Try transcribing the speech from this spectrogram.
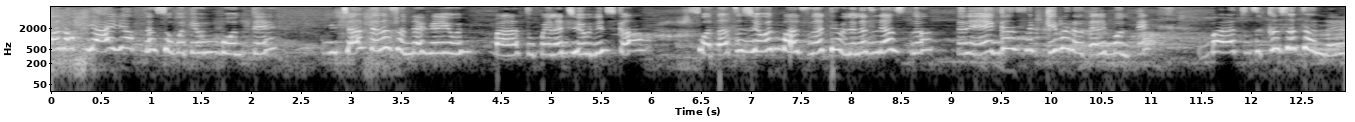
पण आपली आई आपल्यासोबत येऊन बोलते. विचारते ना संध्याकाळी येऊन बाळा तू पहिला जेवलीस का? स्वतःचं जेवण बाजूला ठेवलेलं जरी असलं. तरी एक घास नक्की भरवते आणि बोलते बाळा तुझं कसं चाललंय?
